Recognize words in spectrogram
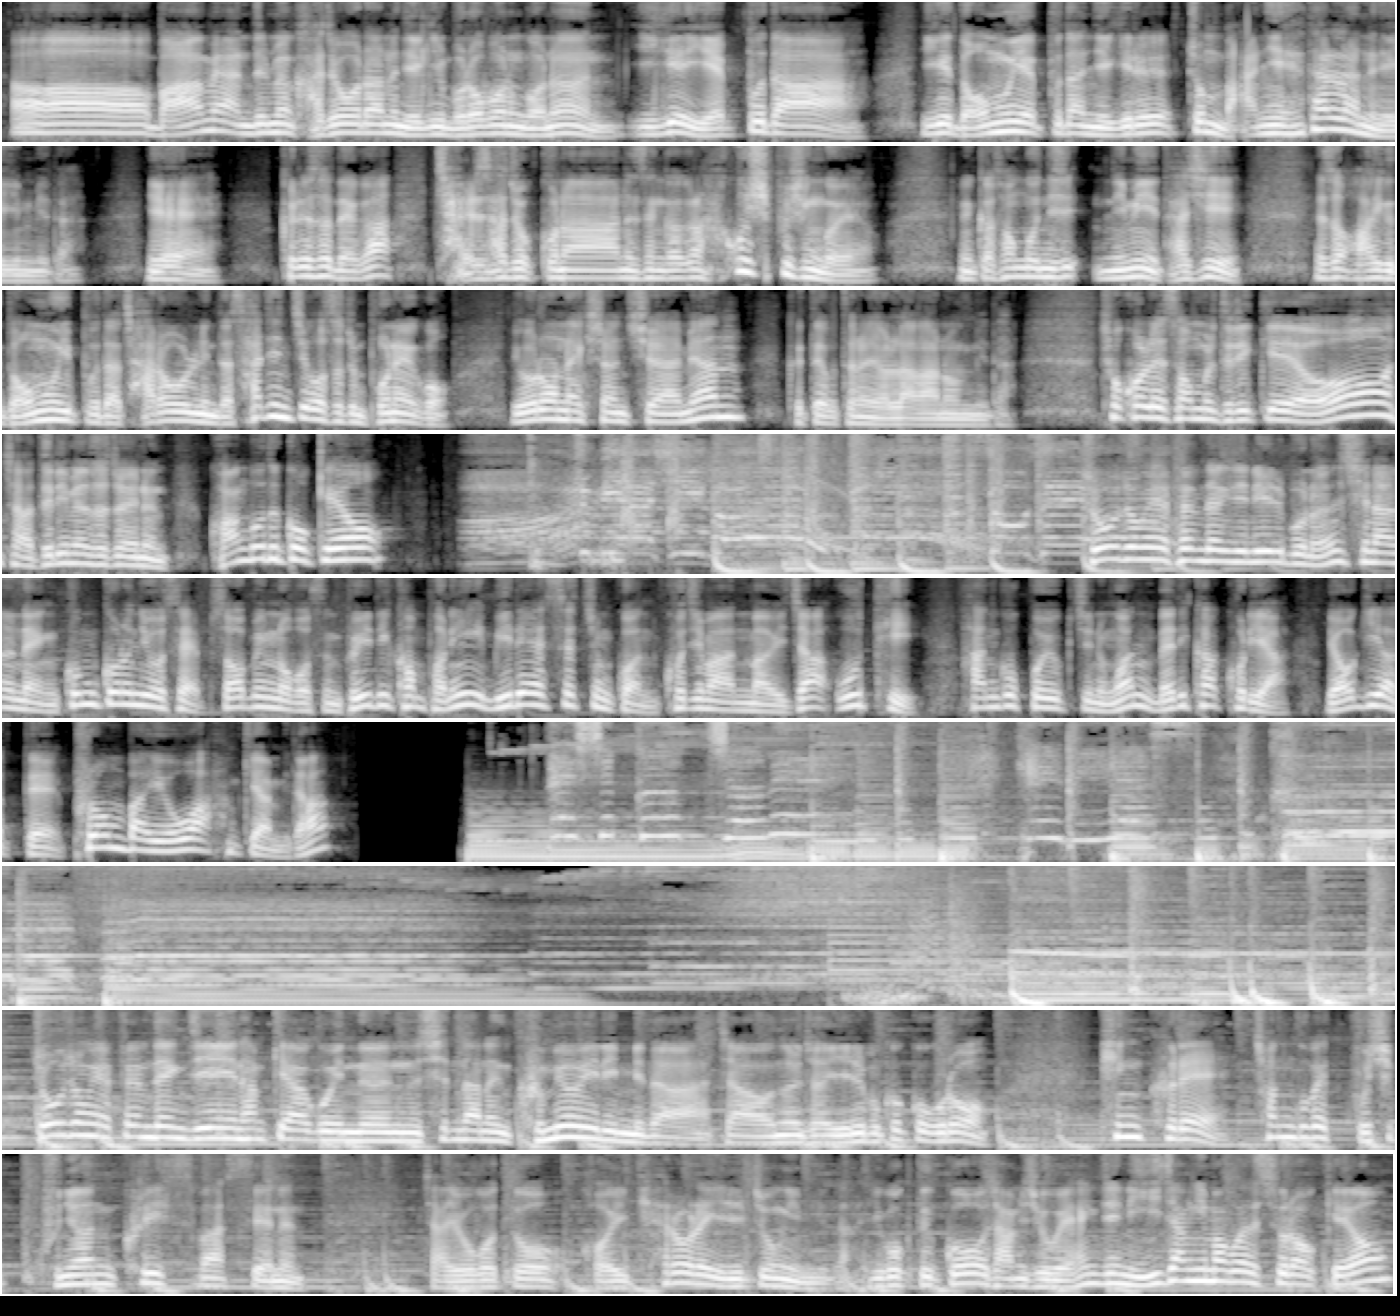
어, 마음에 안 들면 가져오라는 얘기를 물어보는 거는 이게 예쁘다. 이게 너무 예쁘다는 얘기를 좀 많이 해달라는 얘기입니다. 예. 그래서 내가 잘 사줬구나 하는 생각을 하고 싶으신 거예요. 그러니까 성구님이 다시 해서 아, 이거 너무 이쁘다. 잘 어울린다. 사진 찍어서 좀 보내고 요런 액션 취하면 그때부터는 연락 안 옵니다. 초콜릿 선물 드릴게요. 자, 드리면서 저희는 광고 듣고 올게요. 조우종의 FM댕진 1부는 신한은행, 꿈꾸는 요셉, 서빙로봇은 VD컴퍼니, 미래에셋증권, 코지마 안마의자, 우티, 한국보육진흥원, 메디카 코리아, 여기어때, 프롬바이오와 함께합니다. 89.1 KBS 조종 FM 댕진 함께하고 있는 신나는 금요일입니다. 자, 오늘 저희 1부 끝곡으로 핑클의 1999년 크리스마스에는 자, 요것도 거의 캐롤의 일종입니다. 이 곡 듣고 잠시 후에 행진이 이장님하고 다시 돌아올게요.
